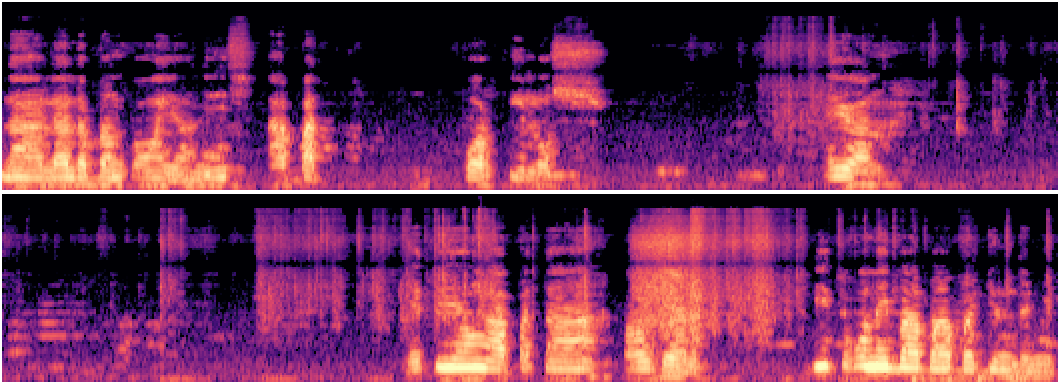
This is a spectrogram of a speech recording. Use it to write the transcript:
na lalaban ko ngayon is apat. 4 kilos. Ngayon, ito yung apat na powder. Dito ko na ibababad yung damit.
